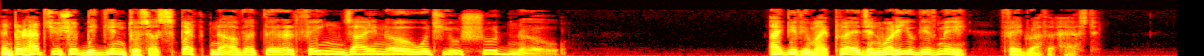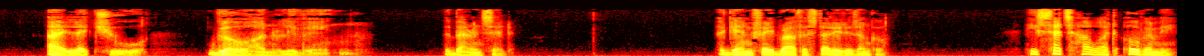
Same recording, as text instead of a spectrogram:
and perhaps you should begin to suspect now that there are things I know which you should know. I give you my pledge, and what do you give me? Feyd-Rautha asked. I let you go on living, the Baron said. Again Feyd-Rautha studied his uncle. He sets Hawat over me.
